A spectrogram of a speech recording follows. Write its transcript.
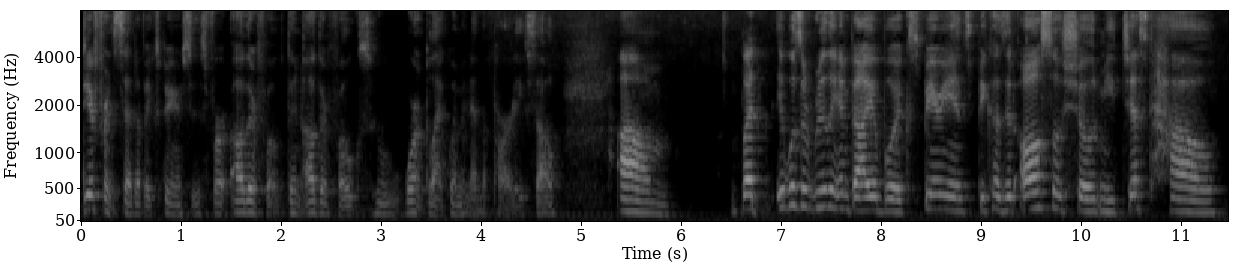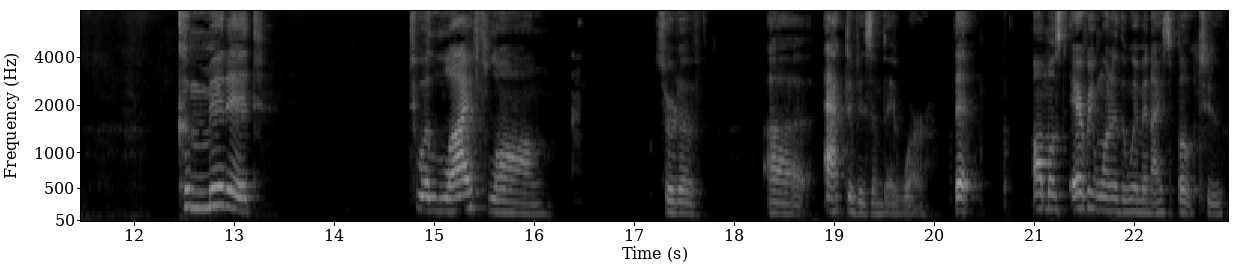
different set of experiences for other folk than other folks who weren't black women in the party so um, but it was a really invaluable experience because it also showed me just how committed to a lifelong sort of uh, activism they were. That almost every one of the women I spoke to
